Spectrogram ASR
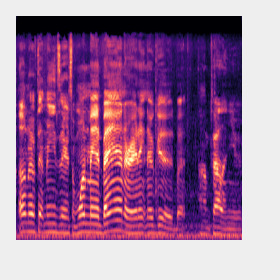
I don't know if that means there's a one man band or it ain't no good. But I'm telling you,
